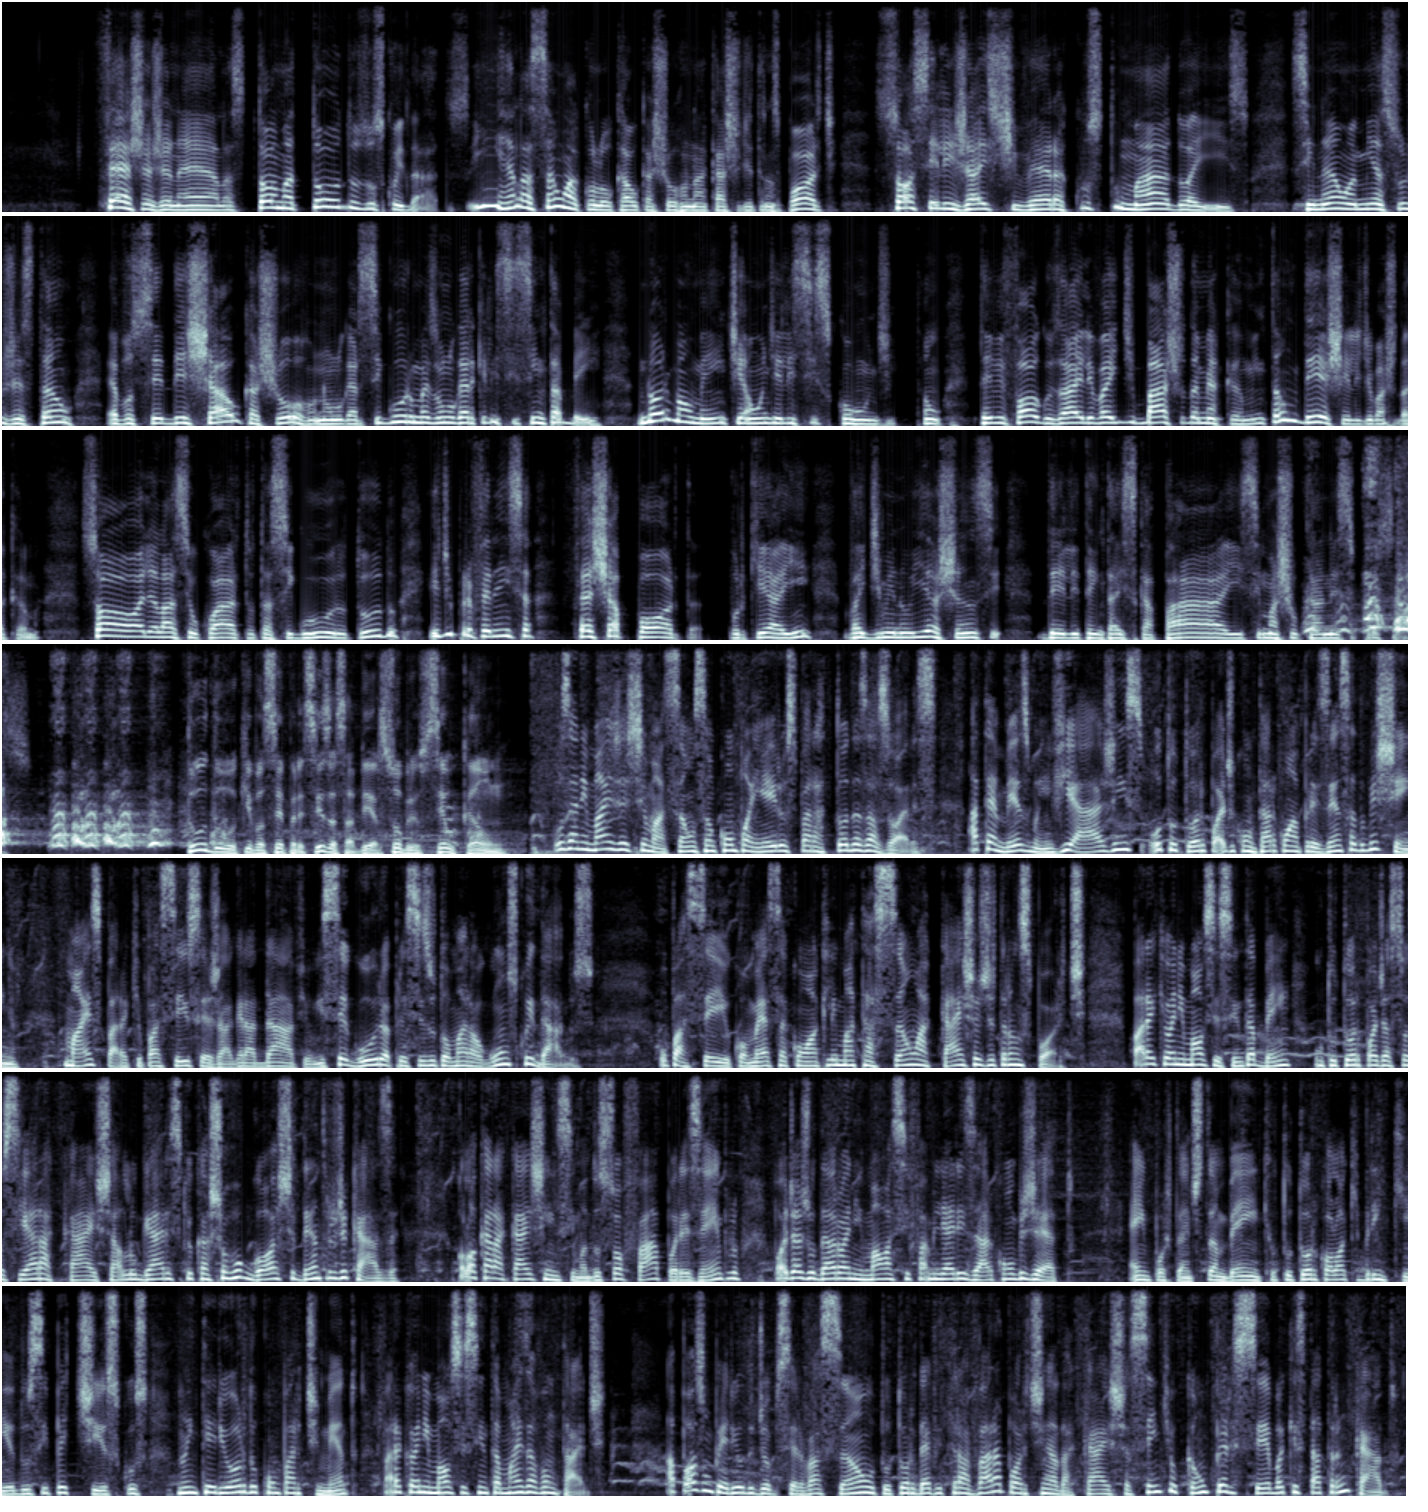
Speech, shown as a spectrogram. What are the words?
Fecha as janelas, toma todos os cuidados. E em relação a colocar o cachorro na caixa de transporte, só se ele já estiver acostumado a isso. Senão, a minha sugestão é você deixar o cachorro num lugar seguro, mas um lugar que ele se sinta bem. Normalmente é onde ele se esconde. Então, teve fogos, ah, ele vai debaixo da minha cama. Então, deixa ele debaixo da cama. Só olha lá se o quarto está seguro, tudo, e de preferência, fecha a porta porque aí vai diminuir a chance dele tentar escapar e se machucar nesse processo. Tudo o que você precisa saber sobre o seu cão. Os animais de estimação são companheiros para todas as horas. Até mesmo em viagens, o tutor pode contar com a presença do bichinho. Mas para que o passeio seja agradável e seguro, é preciso tomar alguns cuidados. O passeio começa com a aclimatação à caixa de transporte. Para que o animal se sinta bem, o tutor pode associar a caixa a lugares que o cachorro goste dentro de casa. Colocar a caixa em cima do sofá, por exemplo, pode ajudar o animal a se familiarizar com o objeto. É importante também que o tutor coloque brinquedos e petiscos no interior do compartimento para que o animal se sinta mais à vontade. Após um período de observação, o tutor deve travar a portinha da caixa sem que o cão perceba que está trancado.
